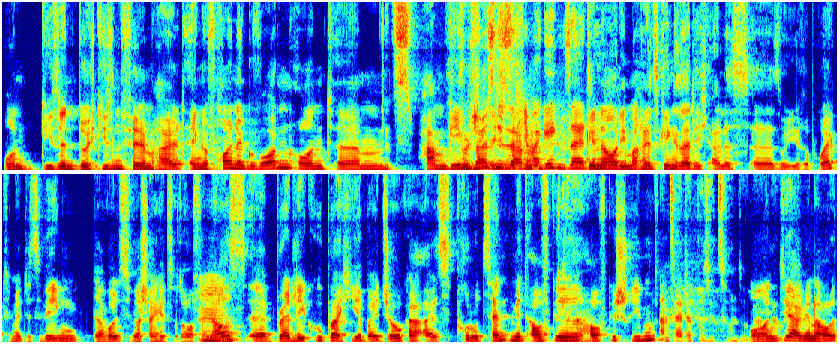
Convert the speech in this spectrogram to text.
Und die sind durch diesen Film halt enge Freunde geworden und ähm, Jetzt haben gegenseitig sich dann, immer gegenseitig. Genau, die machen jetzt gegenseitig alles äh, so ihre Projekte mit. Deswegen, da wollte sie wahrscheinlich jetzt so drauf Mhm. hinaus. Äh, Bradley Cooper hier bei Joker als Produzent mit aufge Genau. aufgeschrieben. An zweiter Position sogar. Und ja, genau.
